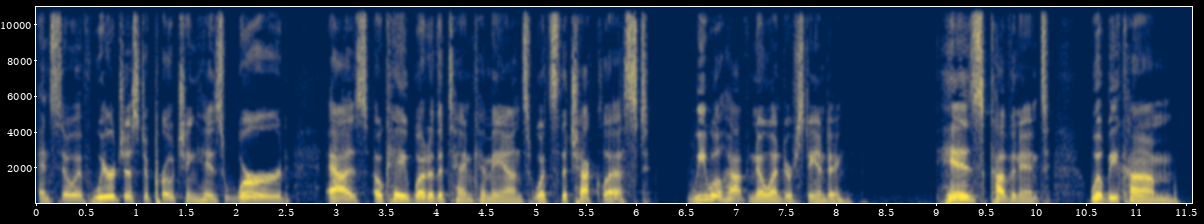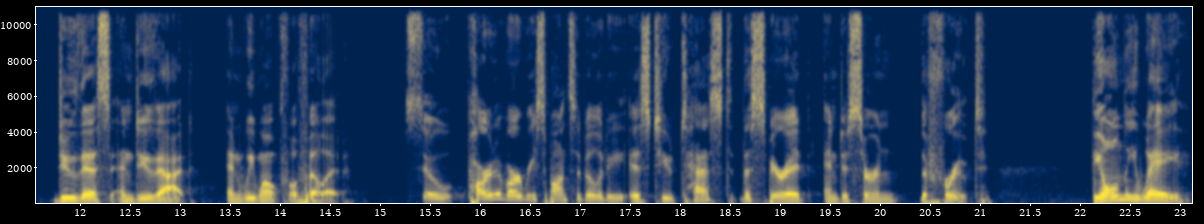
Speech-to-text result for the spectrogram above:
And so if we're just approaching his word as, okay, what are the 10 commands? What's the checklist? We will have no understanding. His covenant will become do this and do that, and we won't fulfill it. So, part of our responsibility is to test the spirit and discern the fruit. The only way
